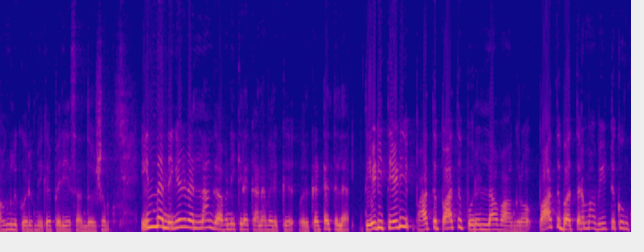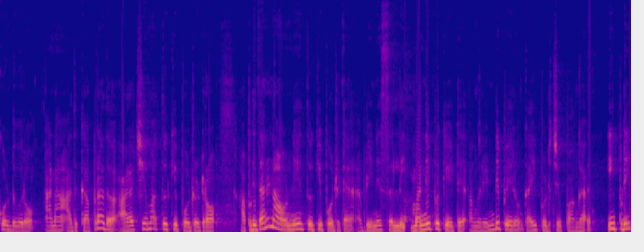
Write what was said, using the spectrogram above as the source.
அவங்களுக்கு ஒரு மிகப்பெரிய சந்தோஷம். இந்த நிகழ்வெல்லாம் கவனிக்கிற கணவருக்கு ஒரு கட்டத்தில் தேடி தேடி பார்த்து பார்த்து பொருள்லாம் வாங்குறோம் பார்த்து பத்திரமா வீட்டுக்கும் கொண்டு வரோம். ஆனால் அதுக்கப்புறம் அதை அலட்சியமாக தூக்கி போட்டுடுறோம். அப்படி தானே நான் ஒன்றையும் தூக்கி போட்டுட்டேன் அப்படின்னு சொல்லி மன்னிப்பு கேட்டு அவங்க ரெண்டு பேரும் கை பிடிச்சிப்பாங்க இப்படி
